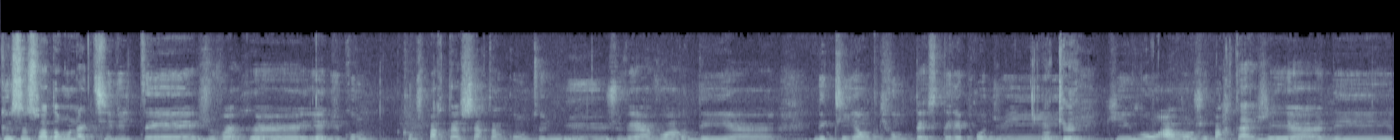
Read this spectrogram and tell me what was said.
que ce soit dans mon activité, je vois que il y a du quand je partage certains contenus, je vais avoir des, euh, des clientes qui vont tester les produits, qui vont. Avant, je partageais euh, les,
